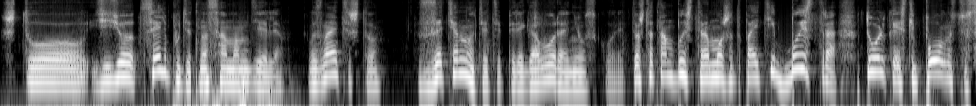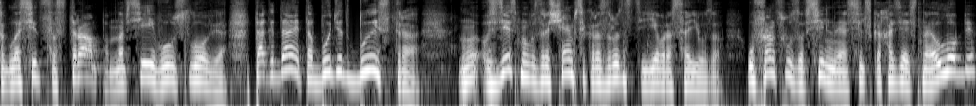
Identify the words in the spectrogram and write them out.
что ее цель будет на самом деле. Вы знаете что? Затянуть эти переговоры, а не ускорить. То, что там быстро может пойти, быстро, только если полностью согласиться с Трампом на все его условия. Тогда это будет быстро. Но здесь мы возвращаемся к разрозненности Евросоюза. У французов сильное сельскохозяйственное лобби.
